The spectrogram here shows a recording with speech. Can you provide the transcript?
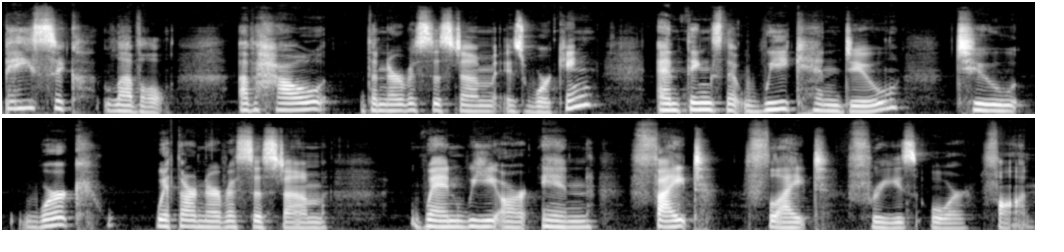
basic level of how the nervous system is working and things that we can do to work with our nervous system when we are in fight, flight, freeze, or fawn.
